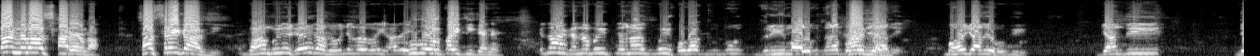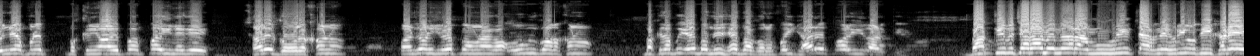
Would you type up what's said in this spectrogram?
ਧੰਨਵਾਦ ਸਾਰਿਆਂ ਦਾ। ਸਤਿ ਸ੍ਰੀ ਅਕਾਲ ਜੀ। ਗਾਂ ਵੀਡੀਓ ਸ਼ੇਅਰ ਕਰ ਦਿਓ ਚੰਗਾ ਬਈ ਸਾਰੇ। ਤੂੰ ਬੋਲ ਭਾਈ ਕੀ ਕਹਿੰਦੇ? ਇਦਾਂ ਕਹਿੰਦਾ ਬਈ ਤੇਰਾ ਬਈ ਹੋਗਾ ਗਰੀਬ ਮਾਲੂਕ ਤੇਰਾ ਬਹੁਤ ਜ਼ਿਆਦੇ ਬਹੁਤ ਜ਼ਿਆਦੇ ਹੋਗੀ ਜਾਂਦੀ ਜਿੰਨੇ ਆਪਣੇ ਬੱਕਰੀਆਂ ਵਾਲੇ ਭਾਈ ਨੇਗੇ ਸਾਰੇ ਗੌ ਰੱਖਣ। ਪੰਜ ਹੁਣ ਜਿਹੜਾ ਪਾਉਣਾਗਾ ਉਹ ਵੀ ਗੌ ਰੱਖਣ। ਬਾਕੀ ਤਾਂ ਬਈ ਇਹ ਬੰਦੇ ਸੇਵਾ ਕਰੋ ਭਾਈ ਸਾਰੇ ਪਾਲੀ ਲੜ ਕੇ। ਬਾਕੀ ਵਿਚਾਰਾ ਮੇਰੇ ਨਾਲ ਰਾਮੂ ਹੁਰੀ, ਚਰਨੇ ਹੁਰੀ ਉਹਦੀ ਖੜੇ।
